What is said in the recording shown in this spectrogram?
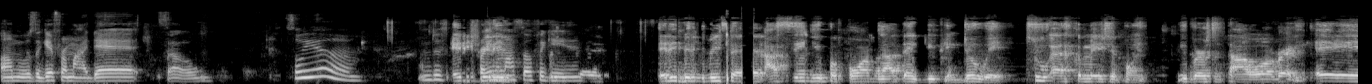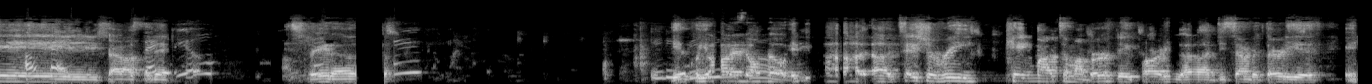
Um, it was a gift from my dad. So, so yeah, I'm just Itty training bitty myself again. Itty Bitty Ree said. I seen you perform and I think you can do it. Two exclamation points. You versatile already. Okay, Hey, shout outs to that. thank you. Straight up. Itty Yeah, for y'all bitty that don't know, so. it, uh, uh, Tay Sheree came out to my birthday party uh, December 30th and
